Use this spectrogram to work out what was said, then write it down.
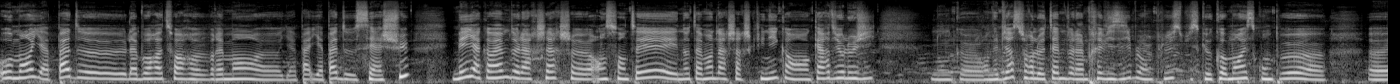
au Mans, il n'y a pas de laboratoire euh, vraiment, euh, il n'y a pas, il y a pas de CHU, mais il y a quand même de la recherche en santé et notamment de la recherche clinique en cardiologie. Donc euh, on est bien sur le thème de l'imprévisible en plus, puisque comment est-ce qu'on peut euh, euh,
